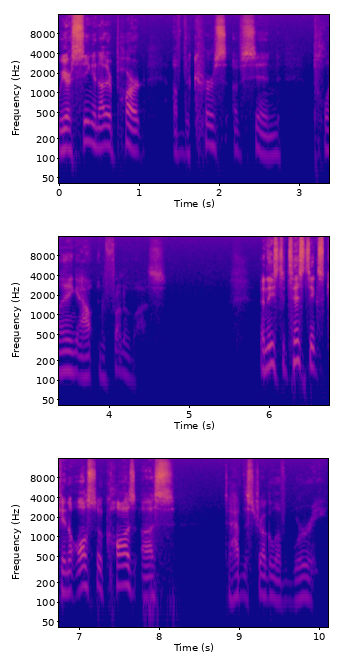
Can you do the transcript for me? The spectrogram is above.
We are seeing another part of the curse of sin playing out in front of us. And these statistics can also cause us to have the struggle of worry.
